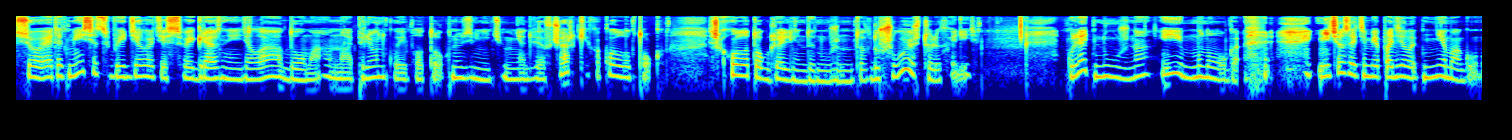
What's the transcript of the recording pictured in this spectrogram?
все, этот месяц вы делаете свои грязные дела дома на пеленку и лоток. Ну, извините, у меня две овчарки. Какой лоток? Это какой лоток для Линды нужен? Это в душевую, что ли, ходить? Гулять нужно и много. Ничего с этим я поделать не могу.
